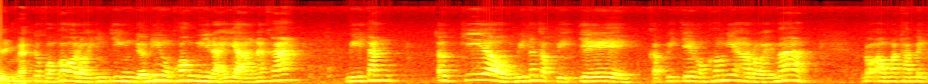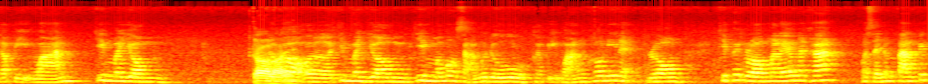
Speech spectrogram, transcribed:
ริงๆนะเจ้าของเขาอร่อยจริงๆ เดี๋ยวนี้ของเขามีหลายอย่างนะคะ มีทั้ง เต้าเจี้ยว มีทั้งกะปิเจกะปิเจของเขาเนี่ยอร่อยมาก เราเอามาทำเป็นกะปิหวาน จิ้มมะยมก็อร่อยแล้วก็เออจิ้มมะยมจิ้มมะม่วงสามฤดูกะปิหวานของเขานี่เนี่ยลองที่เพ็กลองมาแล้วนะคะมาใส่น้ำตาลปิ๊บ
